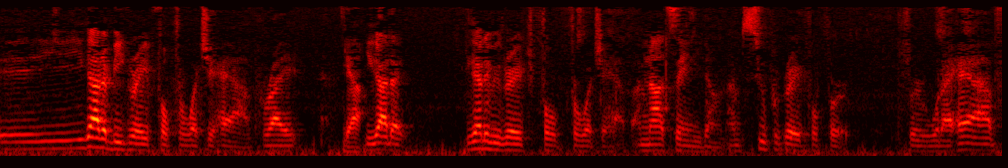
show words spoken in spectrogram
you got to be grateful for what you have, right? yeah. You gotta, you gotta be grateful for what you have. I'm not saying you don't. I'm super grateful for for what I have.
